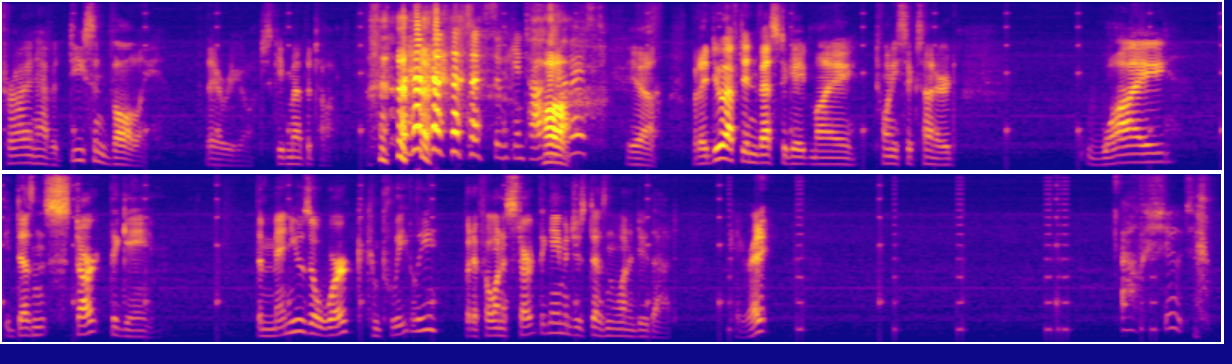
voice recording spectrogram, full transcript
Try and have a decent volley. There we go. Just keep them at the top. so we can talk Huh. about it. Yeah, but I do have to investigate my 2600 why it doesn't start the game. The menus will work completely, but if I want to start the game, it just doesn't want to do that. Okay, ready? Oh shoot.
